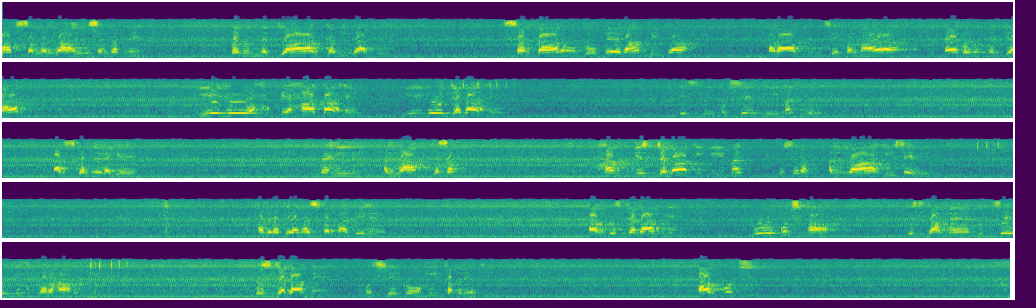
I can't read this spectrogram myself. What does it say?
آپ صلی اللہ علیہ وسلم نے بن النجار کبھی کے سرداروں کو پیغام بھیجا اور آپ نے ان سے فرمایا، اے بن النجار، یہ جو احاطہ ہے، یہ جو جگہ ہے اس کی مجھ سے قیمت ہو۔ عرض کرنے لگے، نہیں، اللہ کی قسم، ہم اس جگہ کی قیمت تو صرف اللہ ہی سے لیں۔ حضرت انس فرماتے ہیں اور اس جگہ میں وہ کچھ تھا۔ جس کا میں تم سے ذکر کر رہا ہوں۔ اس جگہ میں مشرقوں کی قبریں تھیں۔ اور کچھ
